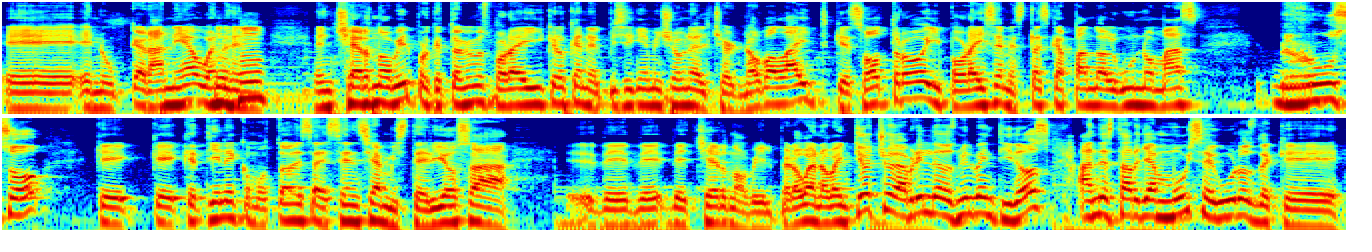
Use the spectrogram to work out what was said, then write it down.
eh, en Ucrania, bueno, en, Chernobyl, porque tuvimos por ahí, creo que en el PC Gaming Show, en el Chernobylite, que es otro, y por ahí se me está escapando alguno más ruso que, tiene como toda esa esencia misteriosa eh, de, Chernobyl. Pero bueno, 28 de abril de 2022 han de estar ya muy seguros de que,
